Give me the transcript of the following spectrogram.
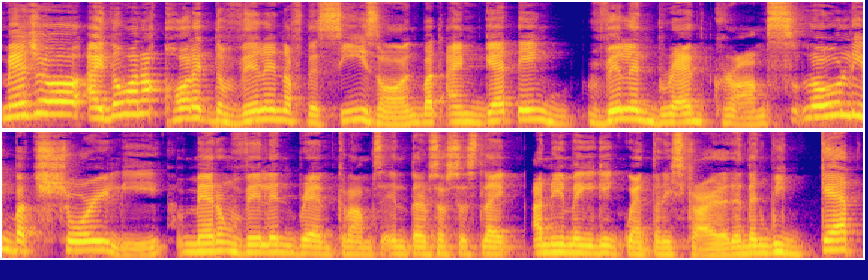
medyo, I don't wanna call it the villain of the season, but I'm getting villain breadcrumbs. Slowly but surely, merong villain breadcrumbs in terms of just like, ano yung magiging kwento ni Scarlett. And then we get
